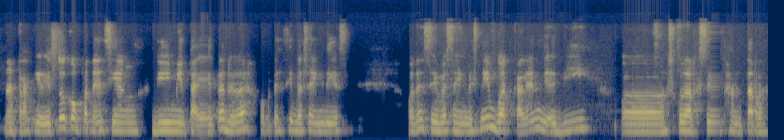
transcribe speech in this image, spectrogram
Nah, terakhir itu kompetensi yang diminta itu adalah kompetensi bahasa Inggris. Kompetensi bahasa Inggris ini buat kalian jadi uh, scholarship hunter.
